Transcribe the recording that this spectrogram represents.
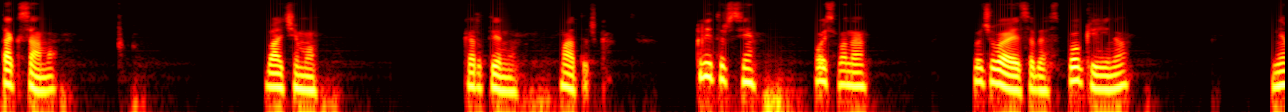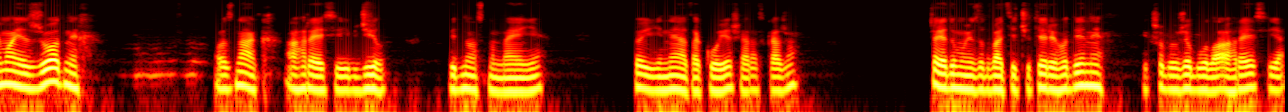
Так само бачимо картину. Маточка в кліточці. Ось вона. Почуває себе спокійно. Немає жодних ознак агресії бджіл відносно неї. Хто її не атакує, ще раз кажу. Ще, я думаю, за 24 години, якщо б вже була агресія,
